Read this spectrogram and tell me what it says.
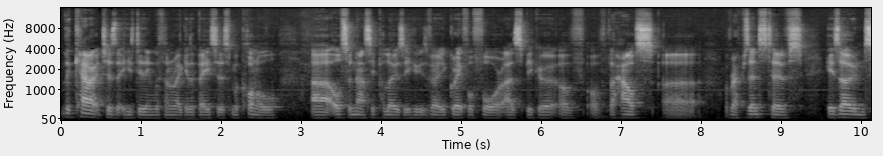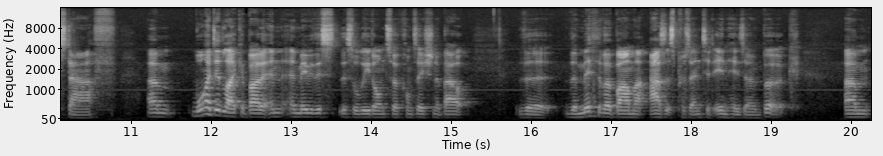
the characters that he's dealing with on a regular basis. McConnell, uh, also Nancy Pelosi, who he's very grateful for as Speaker of of the House uh, of Representatives, his own staff. Um, what I did like about it, and, and maybe this this will lead on to a conversation about the the myth of Obama as it's presented in his own book. Um,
